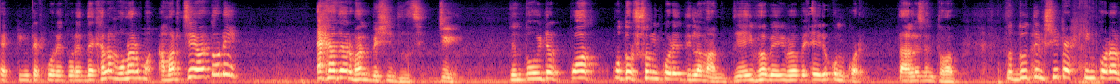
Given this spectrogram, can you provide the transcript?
অ্যাক্টিংটা করে করে দেখালাম। ওনার আমার চেয়ে হয়তো উনি এক হাজার ভাগ বেশি দিয়েছে। জি। কিন্তু ওইটার পথ প্রদর্শন করে দিলাম আমি যে এইভাবে এইভাবে এরকম করেন তাহলে কিন্তু হবে। তো দু তিন সিট অ্যাক্টিং করার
